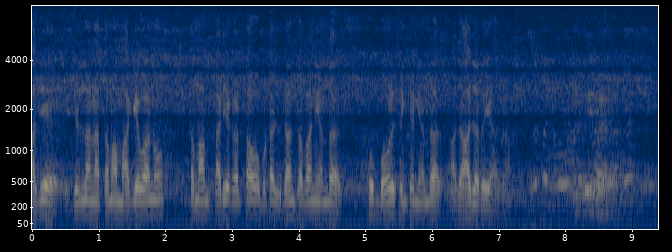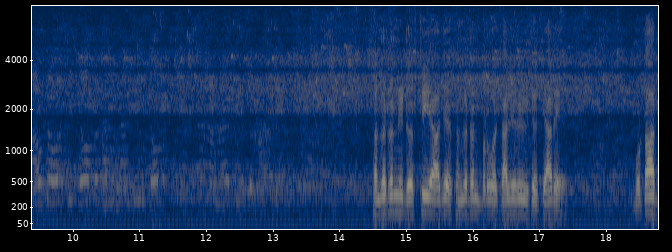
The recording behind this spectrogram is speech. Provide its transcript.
આજે જિલ્લાના તમામ આગેવાનો, તમામ કાર્યકર્તાઓ બોટાદ વિધાનસભાની અંદર ખૂબ બહોળી સંખ્યાની અંદર આજે હાજર રહ્યા હતા. સંગઠનની દ્રષ્ટિએ આજે સંગઠન પર્વ ચાલી રહ્યું છે ત્યારે બોટાદ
